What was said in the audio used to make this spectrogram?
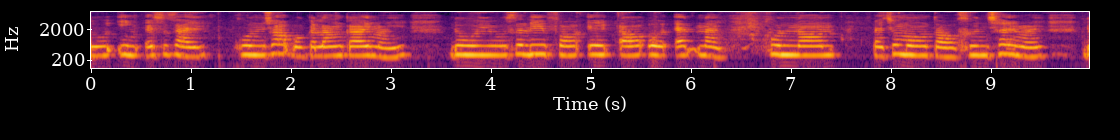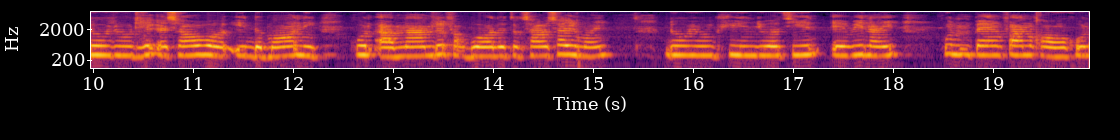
doing exercise คุณชอบออกกำลังกายไหม Do you sleep for eight hours at night คุณนอนแปดชั่วโมงต่อคืนใช่ไหม Do you take a shower in the morning คุณอาบน้ำด้วยฝักบัวในตอนเช้าใช่ไหม Do you clean your teeth every night คุณแปรงฟันของคุณ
